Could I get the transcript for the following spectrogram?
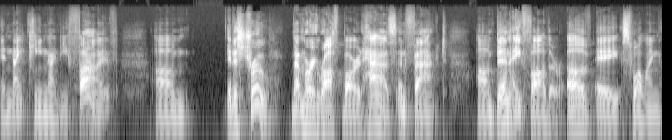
in 1995, um, it is true that Murray Rothbard has, in fact, um, been a father of a swelling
